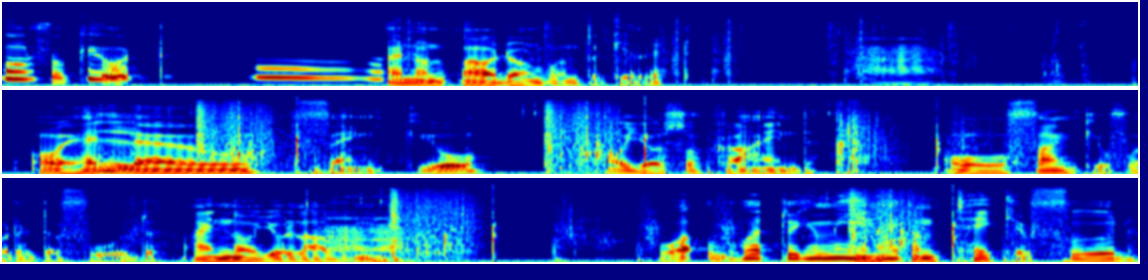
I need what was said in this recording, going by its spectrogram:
Oh, so cute. Oh, I don't. Oh, I don't want to kill it. Oh, hello. Thank you. Oh, you're so kind. Oh, thank you for the food. I know you love me. Ah. What What do you mean? I don't take your food.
